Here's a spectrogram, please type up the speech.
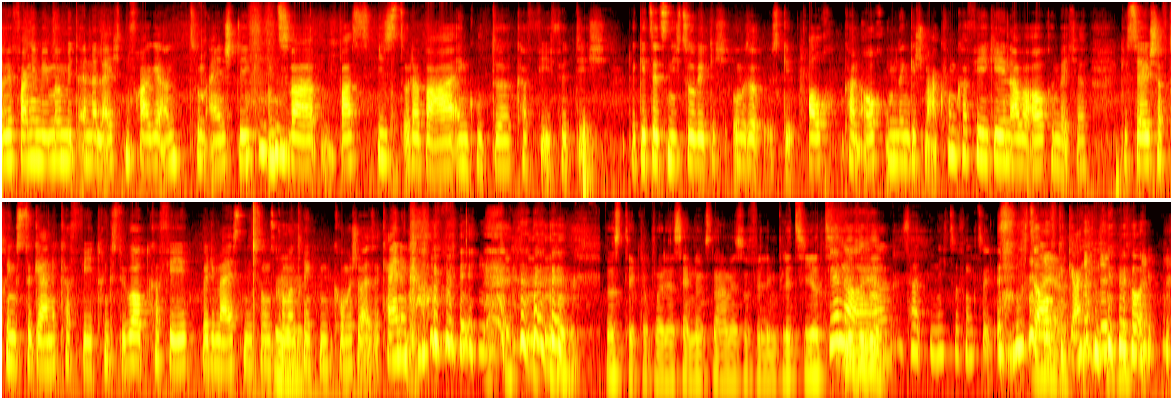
Wir fangen wie immer mit einer leichten Frage an zum Einstieg. Und zwar, was ist oder war ein guter Kaffee für dich? Da geht es jetzt nicht so wirklich um, also es geht auch, kann auch um den Geschmack vom Kaffee gehen, aber auch in welcher Gesellschaft trinkst du gerne Kaffee? Trinkst du überhaupt Kaffee? Weil die meisten, die zu uns kommen, Mhm. trinken komischerweise keinen Kaffee. Lustig, obwohl der Sendungsname so viel impliziert. Genau, ja. Es hat nicht so funktioniert. Es ist nicht so Ja. aufgegangen, wie wir wollten.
